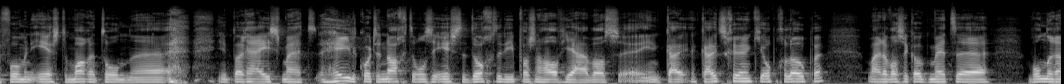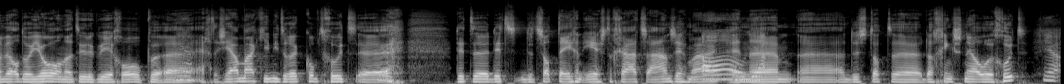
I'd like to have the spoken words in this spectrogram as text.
voor mijn eerste marathon in Parijs. Maar het hele korte nachten, onze eerste dochter, die pas een half jaar was, in een kuitscheurtje opgelopen. Maar daar was ik ook met wonder en wel door Johan natuurlijk weer geholpen. Echt, dus ja, maak je niet druk, komt goed. Ja dit, uh, dit, dit zat tegen eerste graads aan, zeg maar. Oh, en, ehm, eh, dus dat, dat ging snel goed. Ja.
